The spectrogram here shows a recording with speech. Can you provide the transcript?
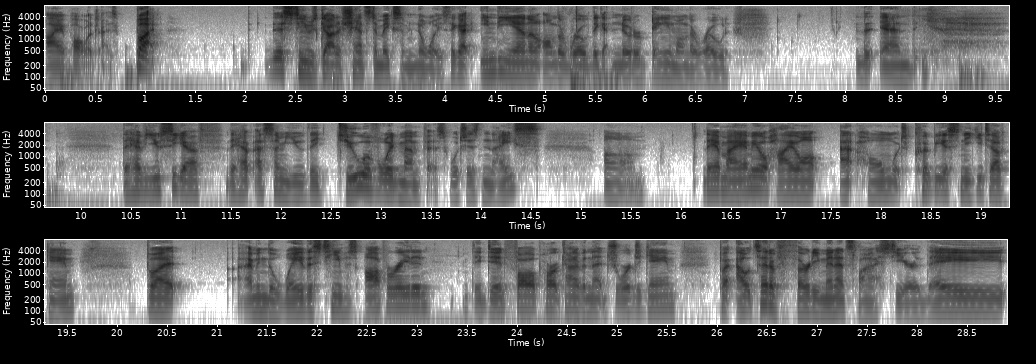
I apologize. But this team's got a chance to make some noise. They got Indiana on the road. They got Notre Dame on the road. and they have UCF, they have SMU, they do avoid Memphis, which is nice. Um, they have Miami, Ohio at home, which could be a sneaky tough game, but I mean the way this team has operated, they did fall apart kind of in that Georgia game, but outside of 30 minutes last year, they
